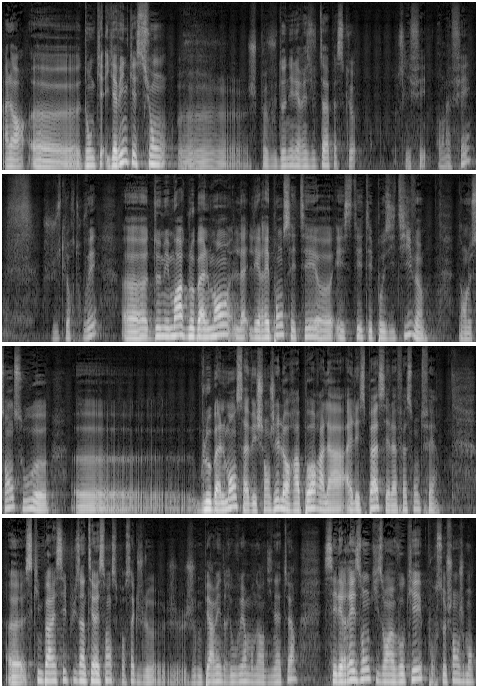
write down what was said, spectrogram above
Alors, euh, donc il y avait une question, euh, je peux vous donner les résultats parce que je l'ai fait, on l'a fait, je vais juste le retrouver. Euh, de mémoire, globalement, les réponses étaient, euh, étaient, positives, dans le sens où, euh, euh, globalement, ça avait changé leur rapport à l'espace et à la façon de faire. Euh, ce qui me paraissait plus intéressant, c'est pour ça que je, me permets de réouvrir mon ordinateur, c'est les raisons qu'ils ont invoquées pour ce changement.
